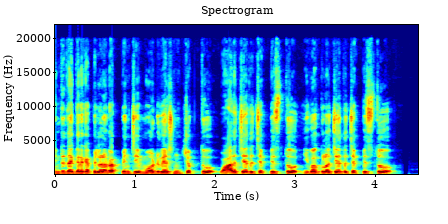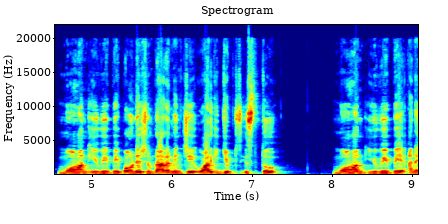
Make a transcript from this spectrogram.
ఇంటి దగ్గరగా పిల్లలను రప్పించి మోటివేషన్ చెప్తూ వారి చేత చెప్పిస్తూ యువకుల చేత చెప్పిస్తూ మోహన్ యూవీపీ ఫౌండేషన్ ప్రారంభించి వారికి గిఫ్ట్స్ ఇస్తూ మోహన్ యూవీపీ అనే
